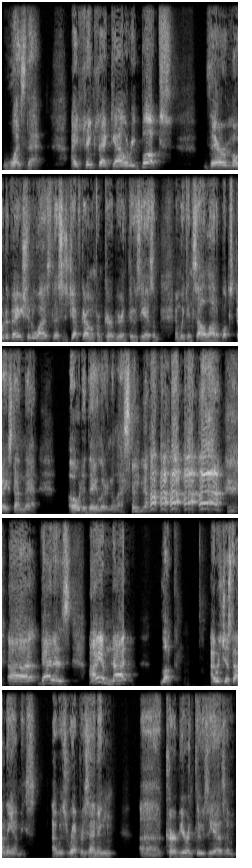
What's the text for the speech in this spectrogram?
was that. I think that gallery books, their motivation was this is Jeff Garlin from Curb Your Enthusiasm, and we can sell a lot of books based on that. Oh, did they learn a lesson? uh, that is, I am not, look, I was just on the Emmys. I was representing uh, Curb Your Enthusiasm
